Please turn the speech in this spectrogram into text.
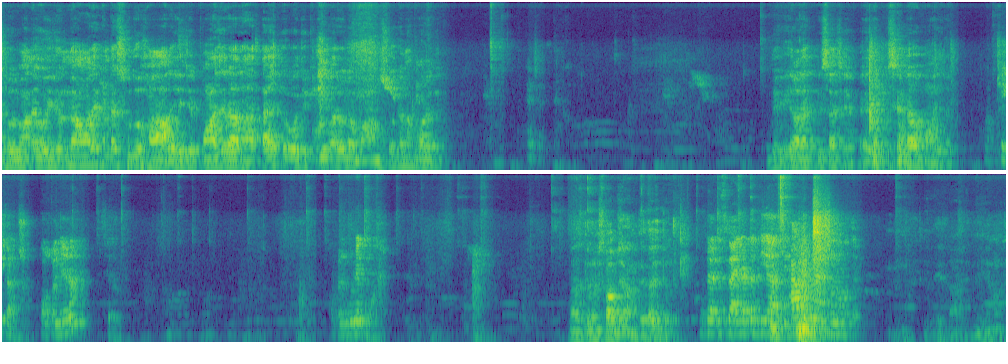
ঝোল মানে ওই জন্য আমার এখানটা শুধু হাড় এই যে পাঁচ রাত হাড় তাই তো বলছি কি বার হলো মাংস কেন পড়ে না? দেখি আর এক পিস আছে সেটাও পাঁচ রাত ঠিক আছে কপাল না কপাল গুনে মানে তুমি সব জানতে তাই তো? দিয়ে আছে মতো এ কাজ নেই আমার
